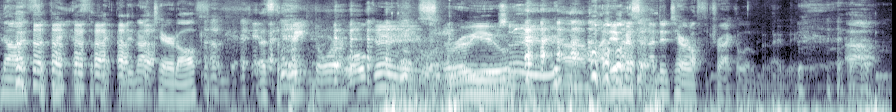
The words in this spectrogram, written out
No, it's the paint. It's the paint. I did not tear it off. Okay. That's the paint door. Okay. Screw you. Um, I did miss it. I did tear it off the track a little bit, maybe. Um,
